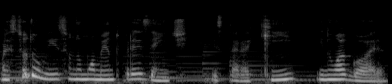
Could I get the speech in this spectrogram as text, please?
Mas tudo isso no momento presente, estar aqui e no agora.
